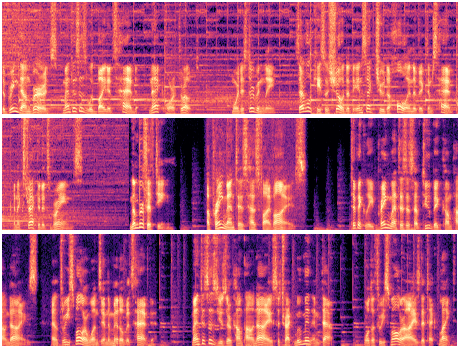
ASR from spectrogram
To bring down birds, mantises would bite its head, neck, or throat. More disturbingly, several cases showed that the insect chewed a hole in the victim's head and extracted its brains. Number 15. A praying mantis has 5 eyes. Typically, praying mantises have two big compound eyes, and three smaller ones in the middle of its head. Mantises use their compound eyes to track movement and depth, while the three smaller eyes detect light.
